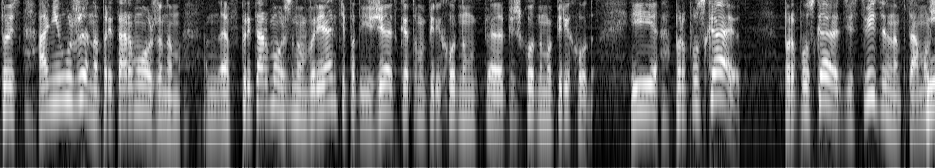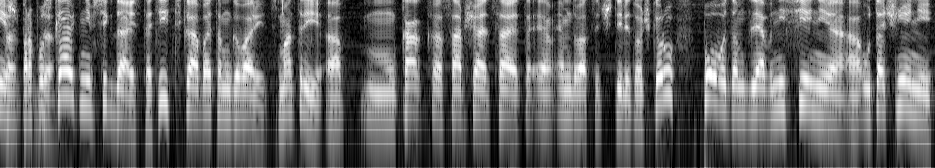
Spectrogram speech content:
То есть они уже на приторможенном, в приторможенном варианте подъезжают к этому переходному, э, пешеходному переходу. И пропускают пропускают действительно, потому Миш, что... пропускают да. не всегда, и статистика об этом говорит. Смотри, а, как сообщает сайт m24.ru, поводом для внесения а, уточнений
